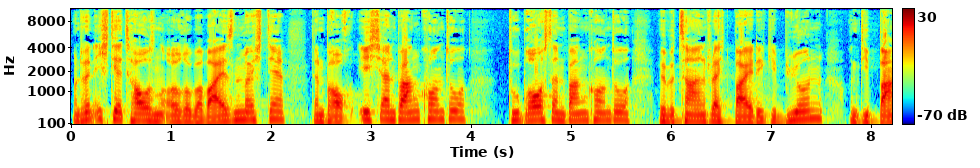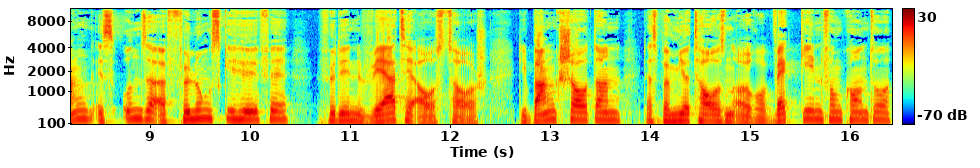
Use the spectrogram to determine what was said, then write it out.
Und wenn ich dir 1000 Euro überweisen möchte, dann brauche ich ein Bankkonto, du brauchst ein Bankkonto, wir bezahlen vielleicht beide Gebühren und die Bank ist unser Erfüllungsgehilfe für den Werteaustausch. Die Bank schaut dann, dass bei mir 1000 Euro weggehen vom Konto,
